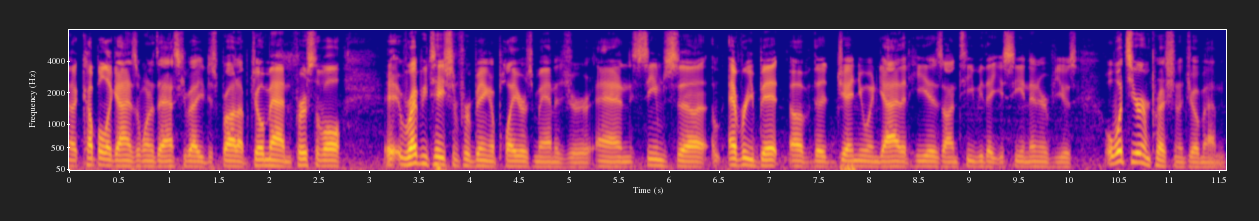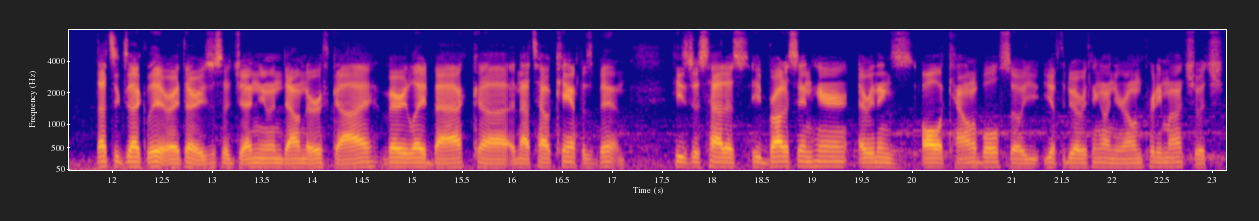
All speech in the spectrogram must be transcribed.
A couple of guys I wanted to ask you about. You just brought up Joe Maddon. First of all, reputation for being a player's manager, and seems uh, every bit of the genuine guy that he is on TV that you see in interviews. Well, what's your impression of Joe Maddon? that's exactly it right there. He's just a genuine, down to earth guy, very laid back, uh, and that's how camp has been. He's just had us. He brought us in here. Everything's all accountable, so you, you have to do everything on your own, pretty much. Which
